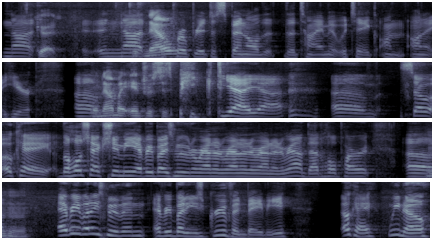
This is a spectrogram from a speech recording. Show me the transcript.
not Good. uh, not now- appropriate to spend all the, the time it would take on on it here. Um, Well, now my interest is peaked. yeah, yeah. Um, so okay, the whole shack shimmy, everybody's moving around and around and around and around. That whole part. Um, Mm-hmm. everybody's moving, everybody's grooving, baby. Okay, we know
